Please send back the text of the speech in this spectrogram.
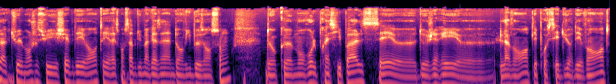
actuellement, je suis chef des ventes et responsable du magasin d'Envie Besançon. Donc euh, mon rôle principal, c'est euh, de gérer euh, la vente, les procédures des ventes,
